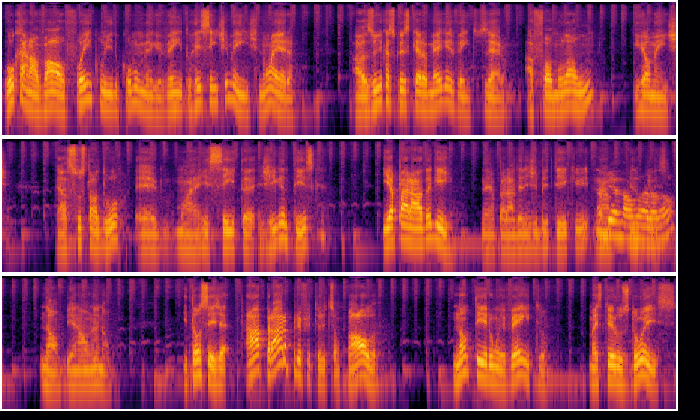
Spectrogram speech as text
O carnaval foi incluído como mega evento recentemente, não era. As únicas coisas que eram mega eventos eram a Fórmula 1, que realmente é assustador, é uma receita gigantesca, e a parada gay, né? A parada LGBT que. A na, Bienal não era, não? Não, Bienal não é não. Então, ou seja, a, para a Prefeitura de São Paulo, não ter um evento, mas ter os dois,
